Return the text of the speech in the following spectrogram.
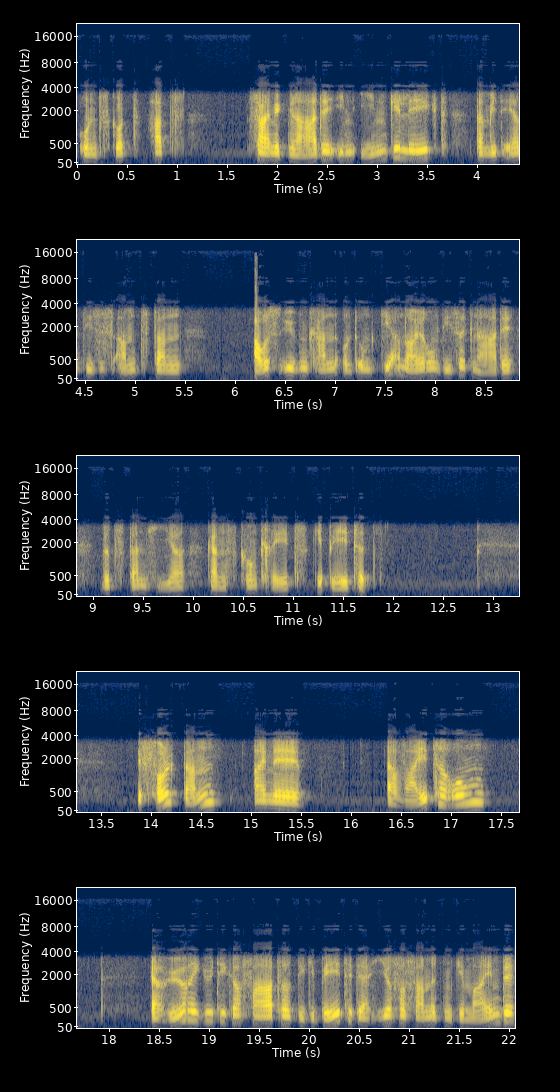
und Gott hat seine Gnade in ihn gelegt, damit er dieses Amt dann ausüben kann und um die Erneuerung dieser Gnade wird dann hier ganz konkret gebetet. Es folgt dann eine Erweiterung Erhöre, gütiger Vater, die Gebete der hier versammelten Gemeinde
